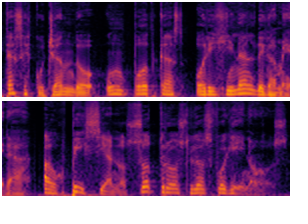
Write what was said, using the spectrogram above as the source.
Estás escuchando un podcast original de Gamera. Auspicia nosotros los fueguinos.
